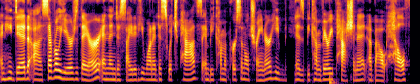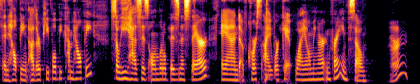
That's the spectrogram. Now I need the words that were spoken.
And he did uh, several years there and then decided he wanted to switch paths and become a personal trainer. He has become very passionate about health and helping other people become healthy. So he has his own little business there. And of course, I work at Wyoming Art and Frame. So. All right.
